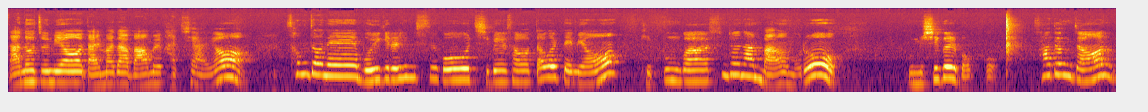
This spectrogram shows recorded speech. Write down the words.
나눠주며 날마다 마음을 같이하여 성전에 모이기를 힘쓰고 집에서 떡을 떼며 기쁨과 순전한 마음으로 음식을 먹고 사등전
